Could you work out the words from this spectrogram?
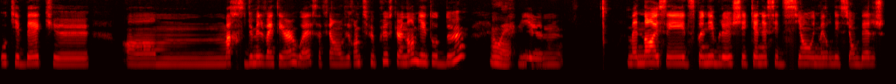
au Québec en mars 2021. Ouais, ça fait environ un petit peu plus qu'un an, bientôt deux. Ouais. Puis maintenant, c'est disponible chez Canes Édition, une maison d'édition belge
